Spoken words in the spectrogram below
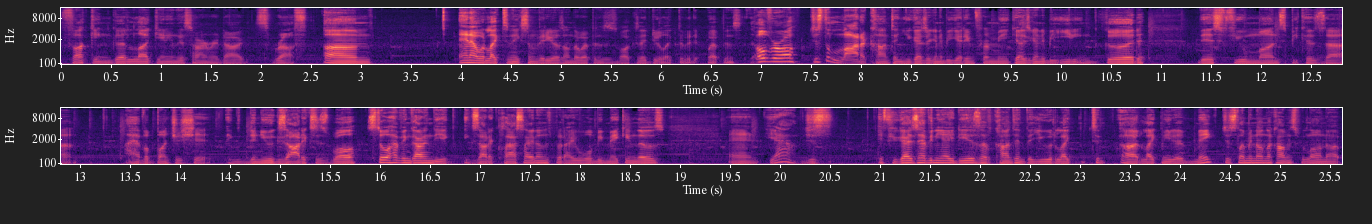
fucking good luck getting this armor, dog. It's rough. Um, and I would like to make some videos on the weapons as well because I do like the weapons. Overall, just a lot of content you guys are going to be getting from me. You guys are going to be eating good this few months because uh, I have a bunch of shit. The new exotics as well. Still haven't gotten the exotic class items, but I will be making those. And yeah, just if you guys have any ideas of content that you would like to uh, like me to make, just let me know in the comments below and I'll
